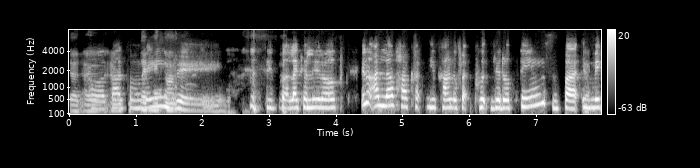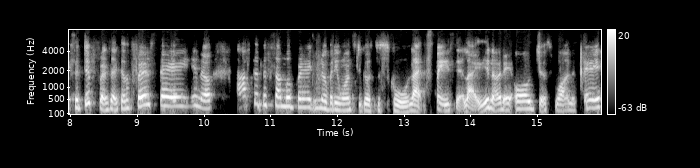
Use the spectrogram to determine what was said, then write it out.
That I, oh, that's I, amazing. You've got like a little you know, I love how you kind of like put little things, but it makes a difference. Like the first day, you know, after the summer break, nobody wants to go to school. Like space it, like you know, they all just want to stay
